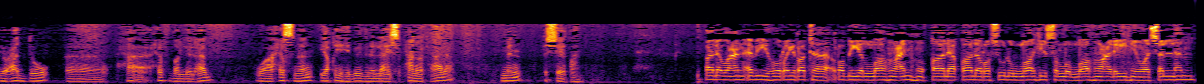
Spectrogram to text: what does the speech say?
يعد آه، حفظا للعبد وحصنا يقيه بإذن الله سبحانه وتعالى من الشيطان. قال وعن أبي هريرة رضي الله عنه قال قال رسول الله صلى الله عليه وسلم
